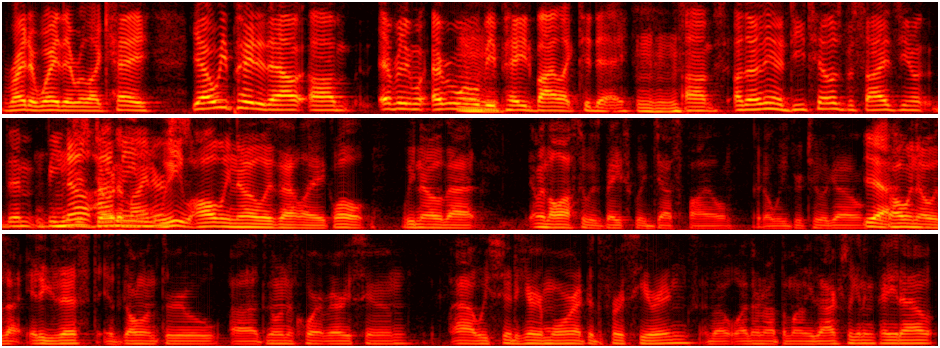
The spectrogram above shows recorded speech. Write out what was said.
right away, they were like, "Hey, yeah, we paid it out. Um, everyone, everyone will be Mm-hmm. paid by like today." Um, s- are there any other details besides you know them being no, just Dota I mean, minors? we all we know is that like, well, we know that. I mean, the lawsuit was basically just filed like a week or two ago. Yeah. So all we know is that it exists. It's going through. Uh, it's going to court very soon. Uh, we should hear more after the first hearings about whether or not the money's actually getting paid out.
